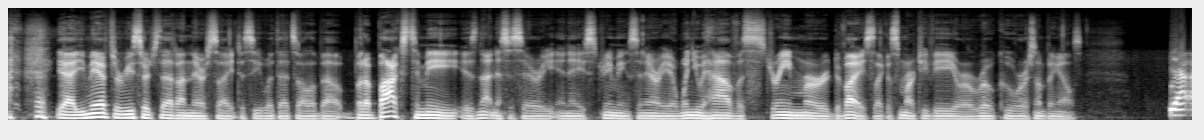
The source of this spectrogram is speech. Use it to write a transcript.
yeah, you may have to research that on their site to see what that's all about. But a box to me is not necessary in a streaming scenario when you have a streamer device like a smart TV or a Roku or something else. Yeah.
